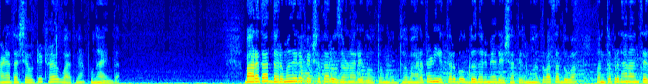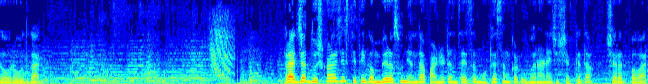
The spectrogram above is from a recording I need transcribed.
आणि आता शेवटी ठळक बातम्या पुन्हा एकदा. भारतात धर्मनिरपेक्षता रुजवणारे गौतम बुद्ध भारत आणि इतर बौद्ध धर्मीय देशातील महत्त्वाचा दुवा पंतप्रधानांचे गौरवोद्गार राज्यात दुष्काळाची स्थिती गंभीर असून यंदा पाणी टंचाईचं मोठं संकट उभं राहण्याची शक्यता शरद पवार.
